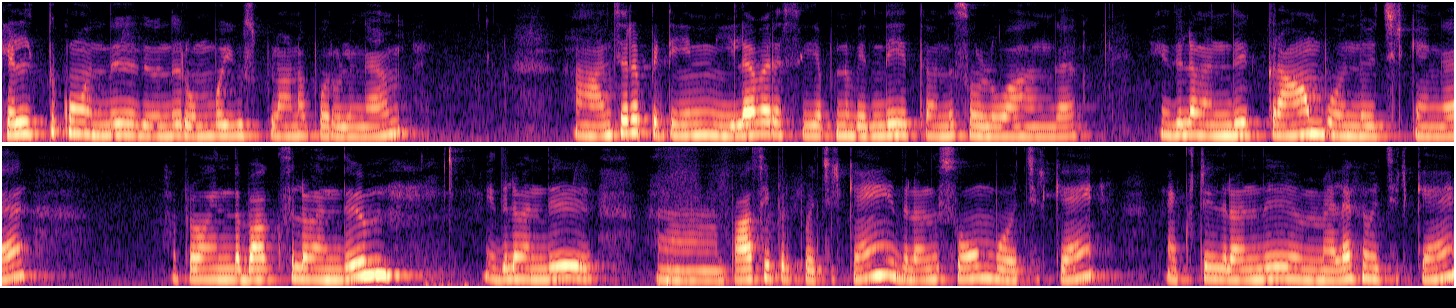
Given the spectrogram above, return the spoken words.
ஹெல்த்துக்கும் வந்து இது வந்து ரொம்ப யூஸ்ஃபுல்லான பொருளுங்க. அஞ்சரப்பெட்டியின் இளவரசி அப்படின்னு வெந்தயத்தை வந்து சொல்லுவாங்க. இதில் வந்து கிராம்பு வந்து வச்சுருக்கேங்க. அப்புறம் இந்த பாக்ஸில் வந்து இதில் வந்து பாசிப்பருப்பு வச்சுருக்கேன். இதில் வந்து சோம்பு வச்சுருக்கேன். நெக்ஸ்ட்டு இதில் வந்து மிளகு வச்சுருக்கேன்.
